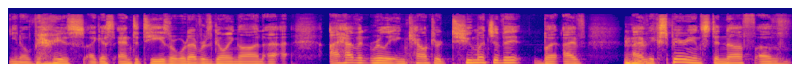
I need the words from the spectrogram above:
you know, various I guess entities or whatever's going on. I I haven't really encountered too much of it, but I've mm-hmm. I've experienced enough of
